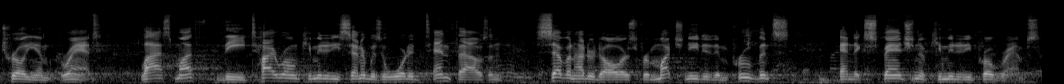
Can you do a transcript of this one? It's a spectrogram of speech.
Trillium Grant. Last month, the Tyrone Community Centre was awarded $10,700 for much-needed improvements and expansion of community programs.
